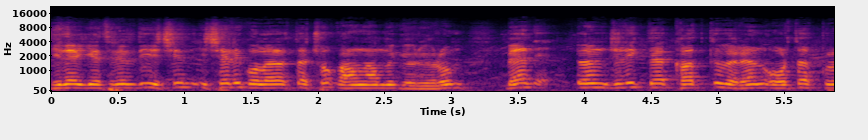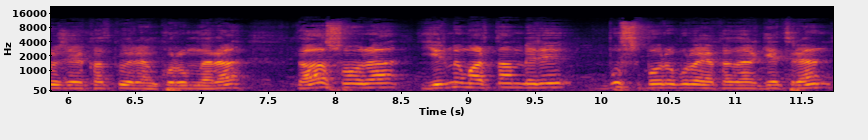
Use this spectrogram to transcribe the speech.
dile getirildiği için içerik olarak da çok anlamlı görüyorum. Ben öncelikle katkı veren, ortak projeye katkı veren kurumlara, daha sonra 20 Mart'tan beri bu sporu buraya kadar getiren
